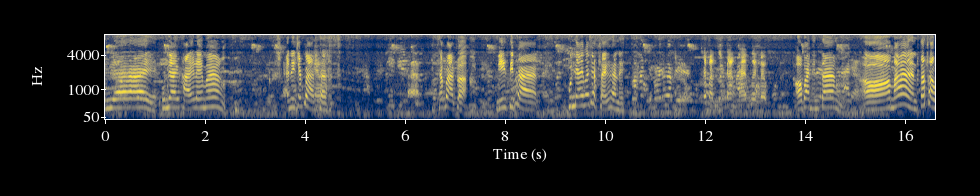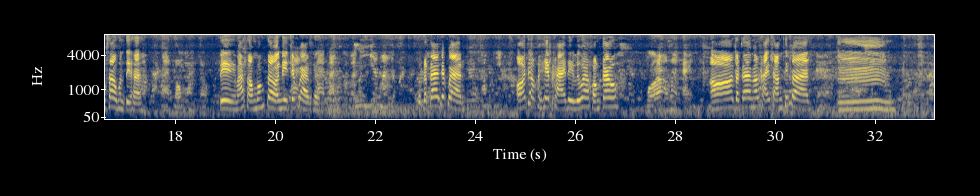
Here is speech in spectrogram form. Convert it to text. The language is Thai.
คุณยาย คุณยายขายอะไรมั่ง อันนี้จักบาทค่ะจักบาทก็ยี่สิบบาท คุณยายมาจากไสค่ะเนี่ยแต่มันมีตั้งท้ายเพื่อนแล้วพูดอ๋อบ้านหินตั้ง อ๋อ มาตั้งเศร้าเศร้าๆมันติค่ะมาสองเจ้าตีมาสองโมงเช้าอันนี้จักบาทค่ะอันนี้ยิ้มมาปกติจักบาท ทำอีกอ๋อเจ้าเฮ็ดขายดิหรือว่าของเก่าบัวเอามาขาย อ๋อ ตะกร้ามาขายสามสิบบาท อืม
